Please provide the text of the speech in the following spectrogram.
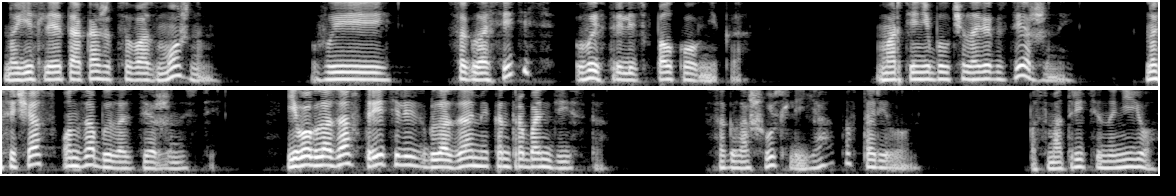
Но если это окажется возможным, вы согласитесь выстрелить в полковника? Мартини был человек сдержанный, но сейчас он забыл о сдержанности. Его глаза встретились с глазами контрабандиста. «Соглашусь ли я?» — повторил он. «Посмотрите на нее».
